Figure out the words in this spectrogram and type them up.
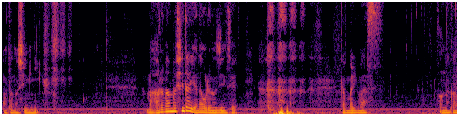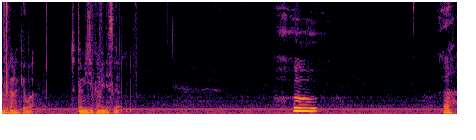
お楽しみに。まあアルバム次第やな俺の人生。頑張ります。そんな感じかな今日は。ちょっと短めですが。うんあ。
